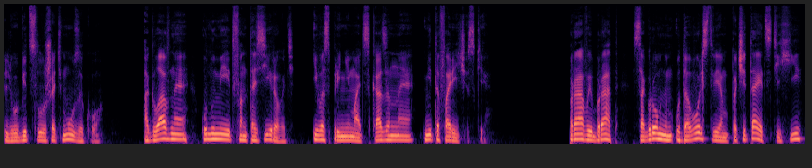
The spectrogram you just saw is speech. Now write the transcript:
любит слушать музыку. А главное, он умеет фантазировать и воспринимать сказанное метафорически. Правый брат с огромным удовольствием почитает стихи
